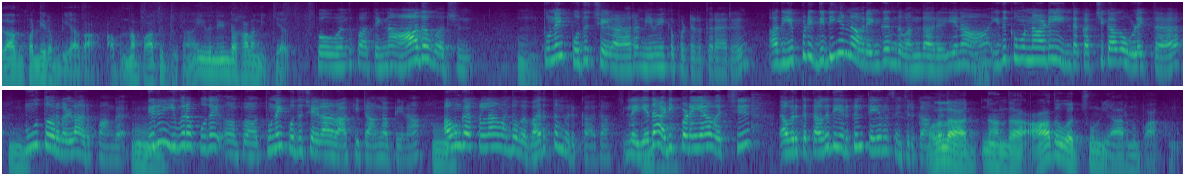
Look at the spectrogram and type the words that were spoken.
ஏதாவது பண்ணிட முடியாதா? அப்படின்னு தான் பார்த்துட்டு இருக்காங்க. இது நீண்ட காலம் நிற்காது இப்போ வந்து பார்த்தீங்கன்னா ஆதவ் அர்ஜுன் துணை பொதுச் செயலாளராக நியமிக்கப்பட்டிருக்கிறாரு. அது எப்படி திடீர்னு அவர் எங்க இருந்து வந்தாரு? ஏன்னா இதுக்கு முன்னாடி இந்த கட்சிக்காக உழைத்த மூத்தோர்கள்லாம் இருப்பாங்க. திடீர்னு இவரை புதை துணை பொதுச் செயலாளர் ஆக்கிட்டாங்க அப்படின்னா அவங்களுக்கெல்லாம் வந்து வருத்தம் இருக்காதா? இல்ல எதை அடிப்படையா வச்சு அவருக்கு தகுதி இருக்குன்னு தேர்வு செஞ்சிருக்காங்க? முதல்ல அந்த ஆதவ் அர்ஜுன் யாருன்னு பார்க்கணும்.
